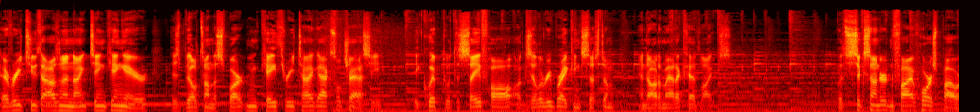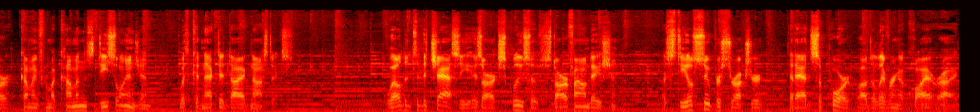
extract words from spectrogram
Every 2019 King Aire is built on the Spartan K3 tag axle chassis, equipped with the Safe Haul auxiliary braking system and automatic headlights. With 605 horsepower coming from a Cummins diesel engine with connected diagnostics. Welded to the chassis is our exclusive Star Foundation, a steel superstructure that adds support while delivering a quiet ride.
